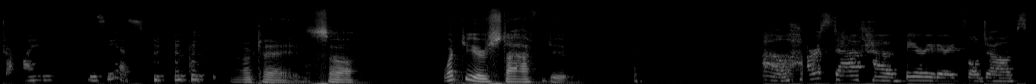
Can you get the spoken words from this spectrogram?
drop by and see us. okay, so what do your staff do? Well, our staff have very very full jobs.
